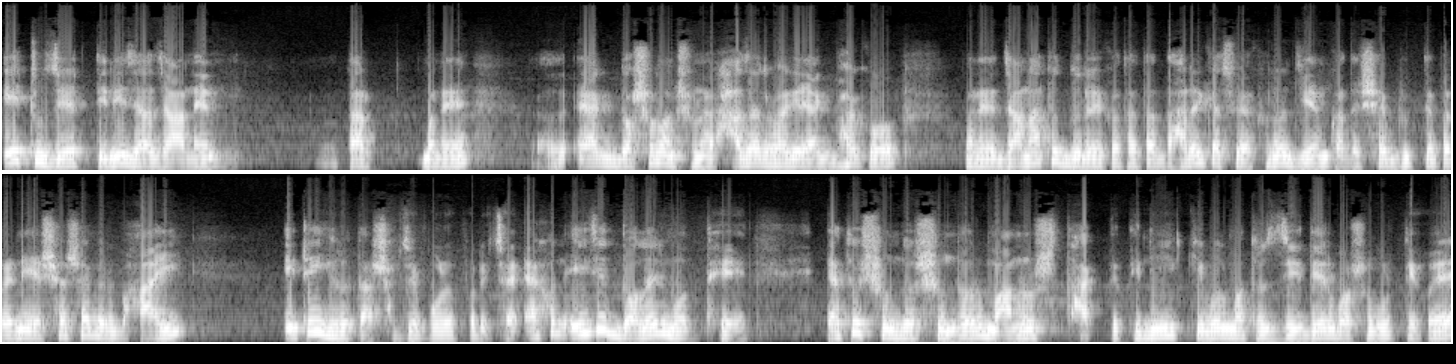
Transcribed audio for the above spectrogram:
এ টু জেড তিনি যা জানেন তার মানে এক দশমাংশ নয় হাজার ভাগের এক ভাগও মানে জানা তো দূরের কথা তার ধারের কাছে এখনও জি এম কাদের সাহেব ঢুকতে পারেনি। এরশাদ সাহেবের ভাই এটাই হলো তার সবচেয়ে বড় পরিচয়। এখন এই যে দলের মধ্যে এত সুন্দর সুন্দর মানুষ থাকতে তিনি কেবলমাত্র জেদের বশবর্তী হয়ে,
